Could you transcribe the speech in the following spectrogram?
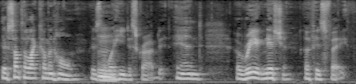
there's something like coming home is the Mm. way he described it and a reignition of his faith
